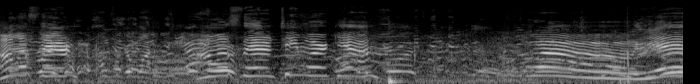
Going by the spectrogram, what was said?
Almost there. Almost there. Teamwork, yeah. Whoa, yeah.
